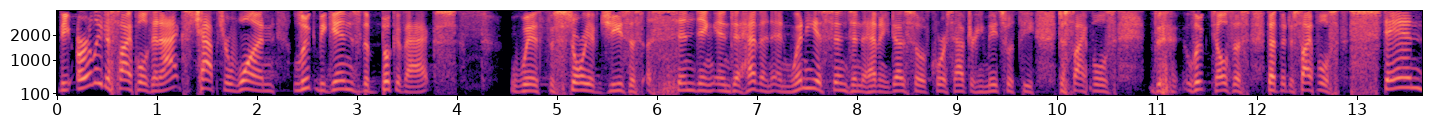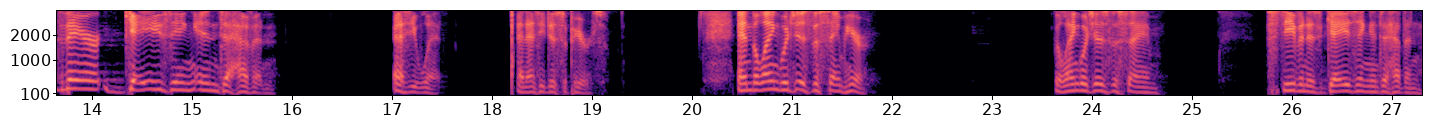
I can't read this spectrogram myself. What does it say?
the early disciples in Acts chapter 1. Luke begins the book of Acts with the story of Jesus ascending into heaven. And when he ascends into heaven, he does so, of course, after he meets with the disciples. The, Luke tells us that the disciples stand there gazing into heaven as he went and as he disappears. And the language is the same here. The language is the same. Stephen is gazing into heaven.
